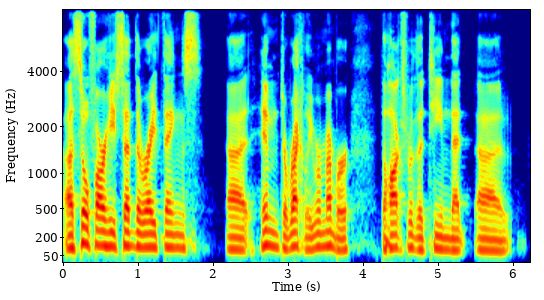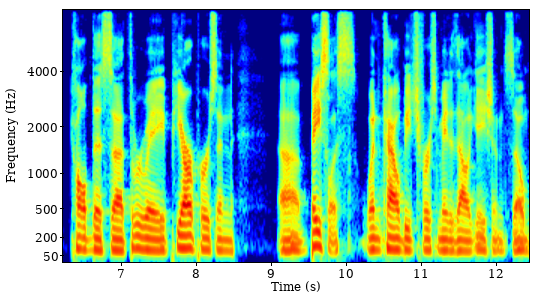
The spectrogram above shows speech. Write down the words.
uh, so far he said the right things. Uh, him directly. Remember, the Hawks were the team that uh, called this uh, through a PR person uh, baseless when Kyle Beach first made his allegation. So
